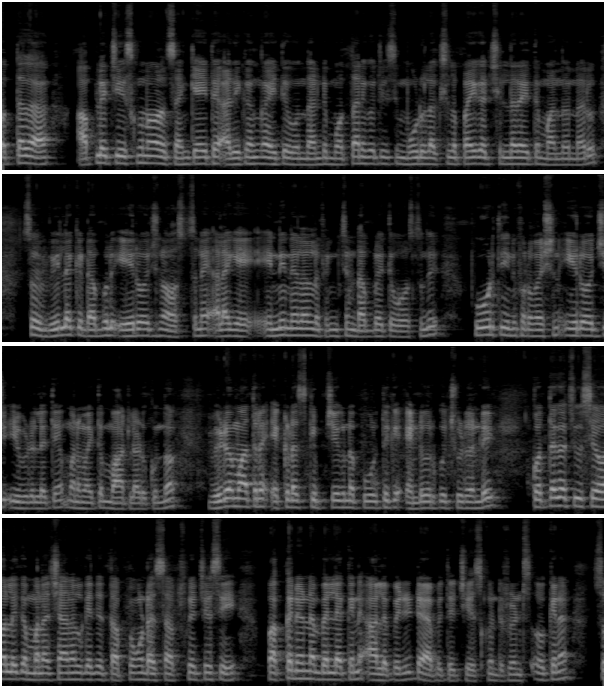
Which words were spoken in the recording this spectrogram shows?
కొత్తగా అప్లై చేసుకున్న వాళ్ళ సంఖ్య అయితే అధికంగా అయితే ఉందండి. మొత్తానికి వచ్చేసి మూడు లక్షల పైగా చిల్లర అయితే మంది ఉన్నారు. సో వీళ్ళకి డబ్బులు ఏ రోజున వస్తున్నాయి? అలాగే ఎన్ని నెలల పెన్షన్ డబ్బులు అయితే వస్తుంది? పూర్తి ఇన్ఫర్మేషన్ ఈ రోజు ఈ వీడియోలో అయితే మనమైతే మాట్లాడుకుందాం. వీడియో మాత్రం ఎక్కడ స్కిప్ చేయకుండా పూర్తిగా ఎండ్ వరకు చూడండి. కొత్తగా చూసే వాళ్ళైతే మన ఛానల్కి అయితే తప్పకుండా సబ్స్క్రైబ్ చేసి పక్కనే ఉన్న బెల్ ఐకన్ ఆలో పెట్టి ట్యాప్ అయితే చేసుకుంటారు ఫ్రెండ్స్ ఓకేనా? సో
